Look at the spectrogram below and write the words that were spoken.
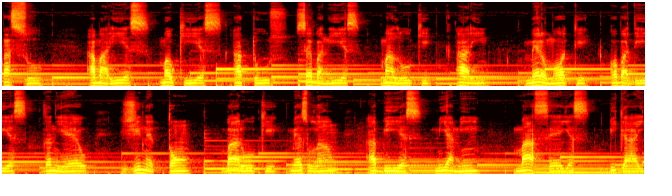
Passu, Amarias, Malquias, Atus, Sebanias, Maluque, Arim, Meromote, Obadias, Daniel, Gineton, Baruque, Mesulão, Abias, Miamim, Maceias, Bigai,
